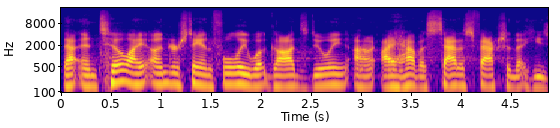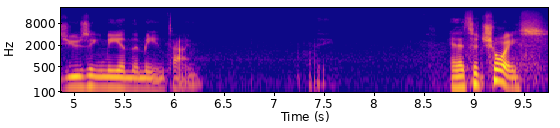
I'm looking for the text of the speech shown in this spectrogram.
that until I understand fully what God's doing, I, I have a satisfaction that He's using me in the meantime. And it's a choice.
